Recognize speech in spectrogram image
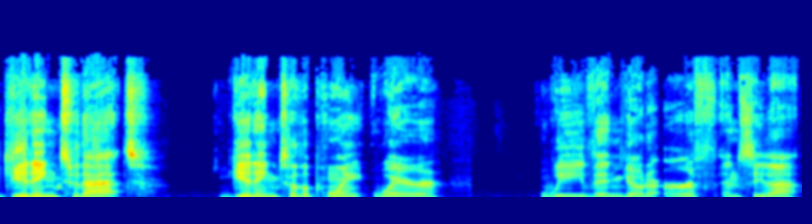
getting to that, getting to the point where we then go to Earth and see that,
